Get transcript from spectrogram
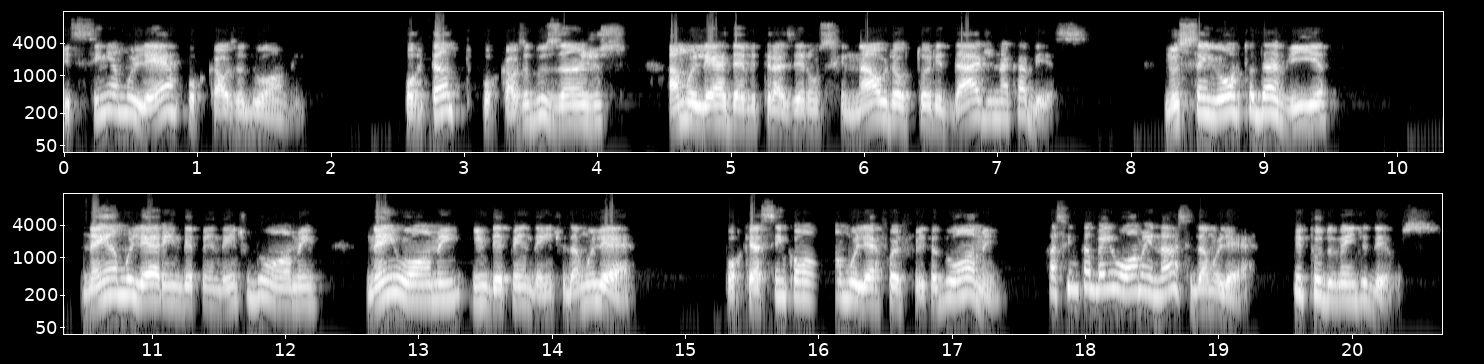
e sim a mulher por causa do homem. Portanto, por causa dos anjos, a mulher deve trazer um sinal de autoridade na cabeça. No Senhor, todavia, nem a mulher é independente do homem, nem o homem independente da mulher. Porque assim como a mulher foi feita do homem, assim também o homem nasce da mulher, e tudo vem de Deus.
